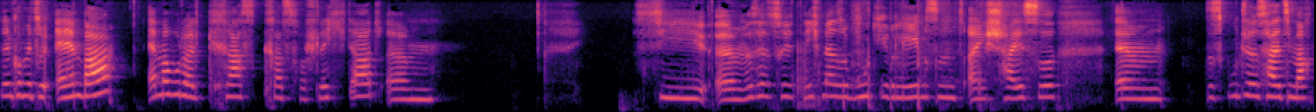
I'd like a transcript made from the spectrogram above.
Dann kommen wir zu Amber. Amber wurde halt krass, krass verschlechtert. Ähm, sie ähm, ist jetzt nicht mehr so gut. Ihre Leben sind eigentlich scheiße. Ähm, das Gute ist halt, sie macht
